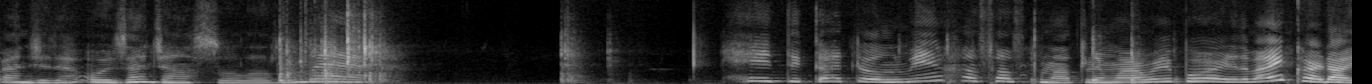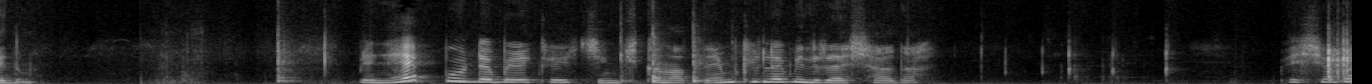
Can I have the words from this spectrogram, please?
Bence de o yüzden cansız olalım. Ne? Hey dikkatli olun. Benim hassas kanatlarım var ve bu arada ben yukarıdaydım. Beni hep burada bırakır çünkü kanatlarım kırılabilir aşağıda. Ve şurada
